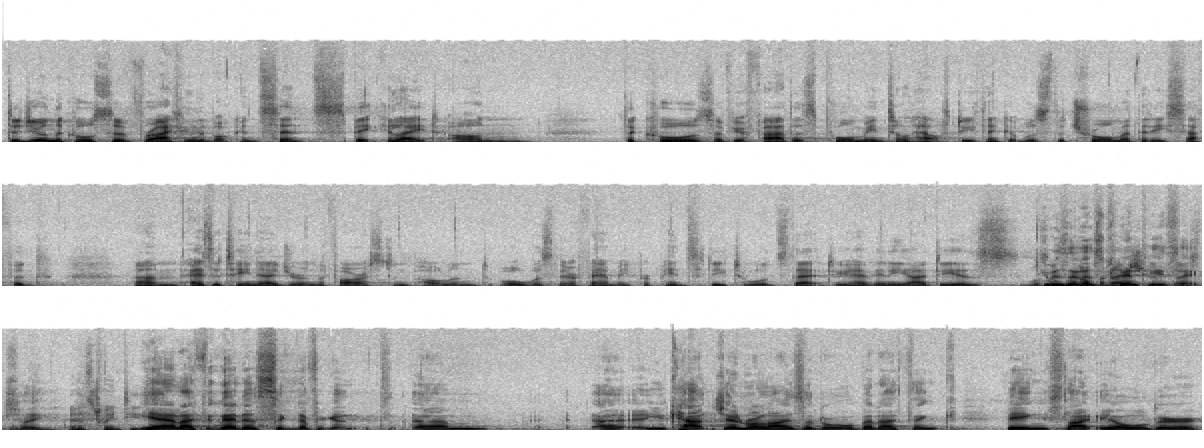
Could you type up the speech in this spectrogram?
Did you, in the course of writing the book and since, speculate on the cause of your father's poor mental health? Do you think it was the trauma that he suffered um, as a teenager in the forest in Poland, or was there a family propensity towards that? Do you have any ideas? Was he was in his 20s, actually. In his 20s? Yeah, and I think that is significant. Um, uh, you can't generalize at all, but I think being slightly older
